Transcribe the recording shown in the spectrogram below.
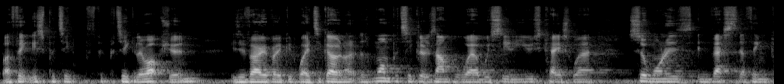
but I think this partic- particular option is a very very good way to go. And there's one particular example where we've seen a use case where someone has invested, I think,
